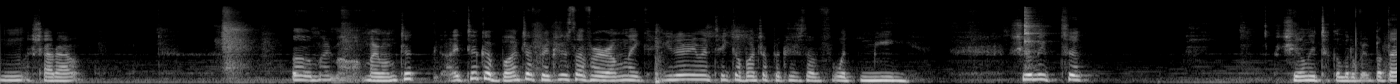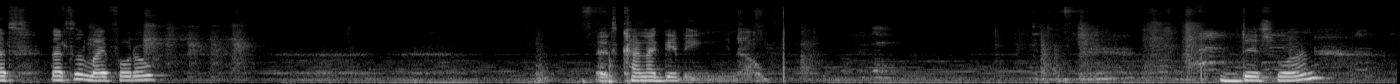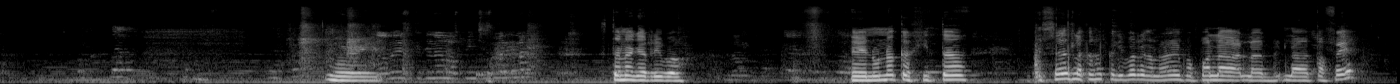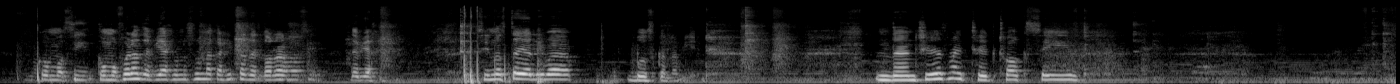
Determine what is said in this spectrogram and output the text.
mm, shout out. Oh, my mom. My mom took. I took a bunch of pictures of her. I'm like, you didn't even take a bunch of pictures of with me. She only took. She only took a little bit, but that's that's the live photo. It's kind of giving, you know. This one. Alright. ¿No Están allá arriba. En una cajita. Esa es la caja que le iba a regalar a mi papá la, la, la café. Como si, como fuera de viaje. No es una cajita del dólar de viaje. Si no está ahí arriba, búscala bien. And then she has my TikTok saved.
